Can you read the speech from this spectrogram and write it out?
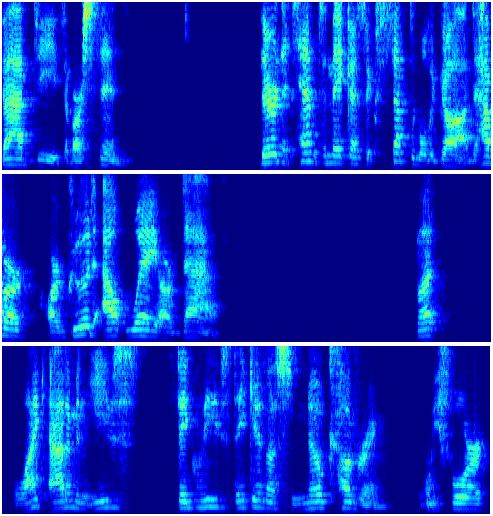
bad deeds, of our sin. They're an attempt to make us acceptable to God, to have our, our good outweigh our bad. But like Adam and Eve's fig leaves, they give us no covering before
